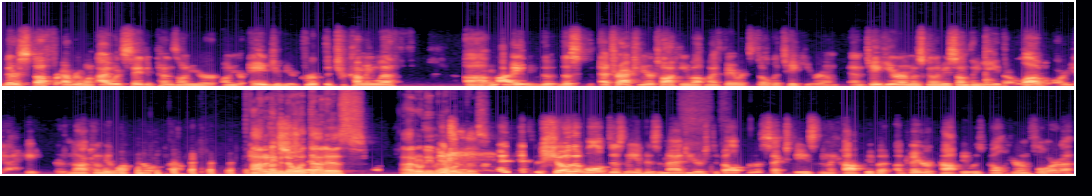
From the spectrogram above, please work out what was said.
there's stuff for everyone. I would say depends on your on your age of your group that you're coming with. Uh, mm-hmm. I the, this attraction you're talking about, my favorite still the Tiki Room, and Tiki Room is going to be something you either love or you hate. There's not going to be a lot of I don't even know what that is. I don't even know what it is. It's a show that Walt Disney and his Imagineers developed in the 60s, and the copy of it, a bigger copy, was built here in Florida,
